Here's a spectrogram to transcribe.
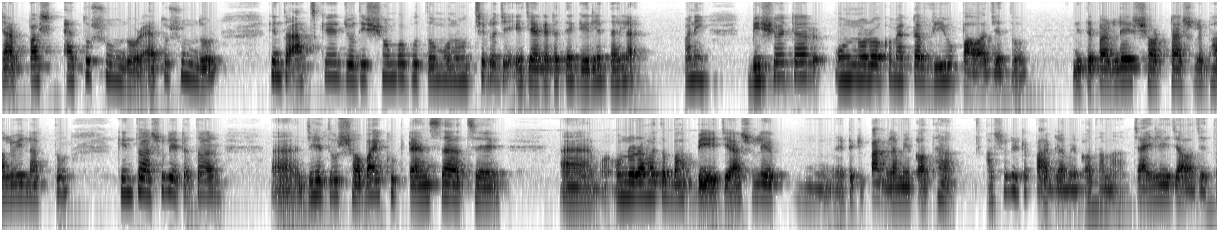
চারপাশ এত সুন্দর এত সুন্দর, কিন্তু আজকে যদি সম্ভব হতো, মনে হচ্ছিল যে এই জায়গাটাতে গেলে তাহলে মানে বিষয়টার অন্যরকম একটা ভিউ পাওয়া যেত। নিতে পারলে শটটা আসলে ভালোই লাগতো। কিন্তু আসলে এটা তো আর যেহেতু সবাই খুব টেন্সে আছে অন্যরা হয়তো ভাববে যে আসলে এটা কি পাগলামের কথা? আসলে এটা পাগলামের কথা না, চাইলেই যাওয়া যেত।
